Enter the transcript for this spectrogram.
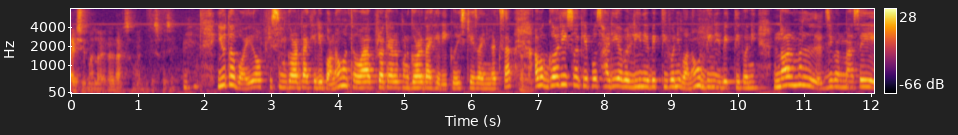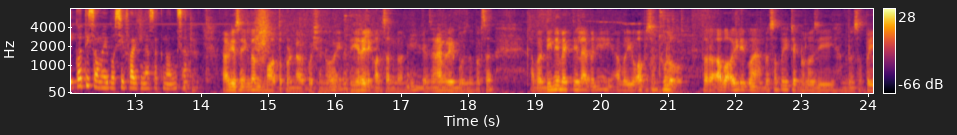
आइसियुमा लगेर राख्छौँ हामी त्यसपछि। यो त भयो अपरेसन गर्दाखेरि भनौँ अथवा प्रत्यारोपण गर्दाखेरिको स्टेज होइन साहब अब गरिसके पछाडि अब लिने व्यक्ति पनि भनौँ दिने व्यक्ति पनि नर्मल जीवनमा चाहिँ कति समयपछि फर्किन सक्नुहुन्छ? अब यो चाहिँ एकदम महत्त्वपूर्ण क्वेसन हो होइन? धेरैले कन्सर्न गर्ने यो चाहिँ राम्ररी बुझ्नुपर्छ। अब दिने व्यक्तिलाई पनि अब यो अपरेसन ठुलो हो। तर अब अहिलेको हाम्रो सबै टेक्नोलोजी हाम्रो सबै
